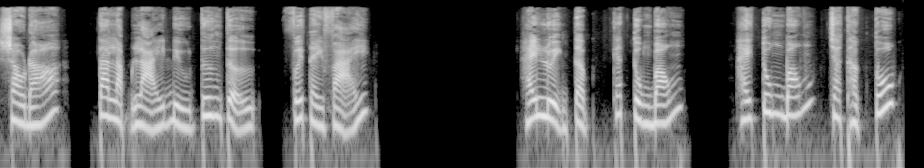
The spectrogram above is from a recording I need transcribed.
Sau đó, ta lặp lại điều tương tự với tay phải. Hãy luyện tập cách tung bóng. Hãy tung bóng cho thật tốt.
